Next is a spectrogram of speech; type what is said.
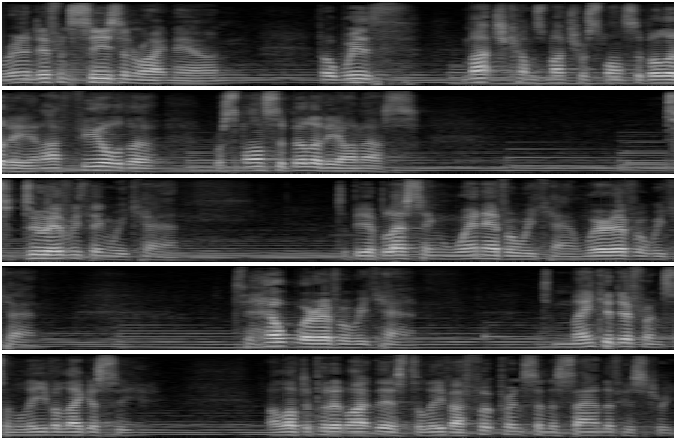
We're in a different season right now, but with much comes much responsibility, and I feel the responsibility on us to do everything we can to be a blessing whenever we can, wherever we can, to help wherever we can, to make a difference and leave a legacy. I love to put it like this to leave our footprints in the sand of history.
